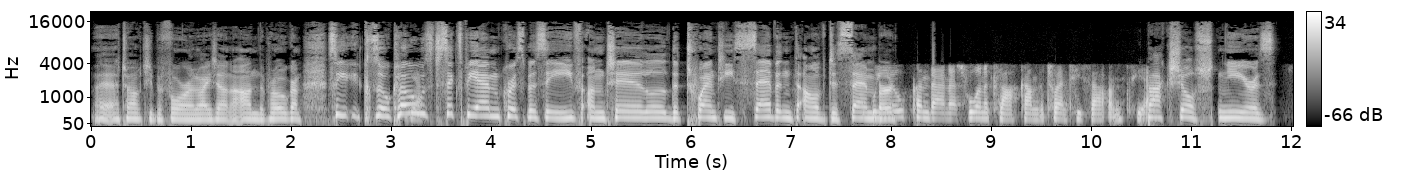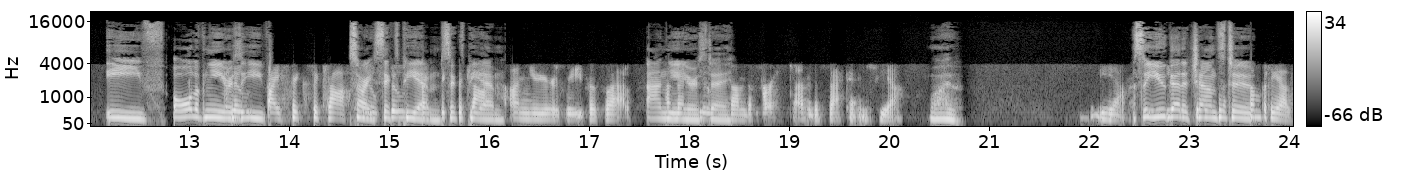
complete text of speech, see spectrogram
I, I talked to you before, all right, on, on the program. So, you, so closed six p.m. Christmas Eve until the twenty seventh of December. We open then at one o'clock on the twenty seventh. Yeah, back shut New Year's Eve, all of New Year's Closed Eve, by six o'clock. Sorry, No, 6 p.m., 6 o'clock p.m. on New Year's Eve as well, And and New Year's Day. on the first and the second. Yeah, Wow. yeah. So you get a chance to- somebody else.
